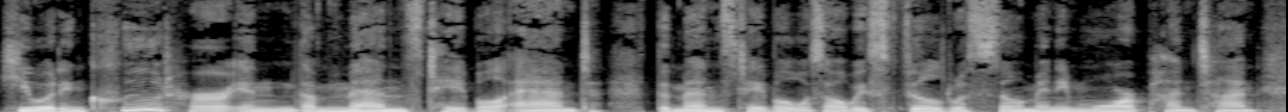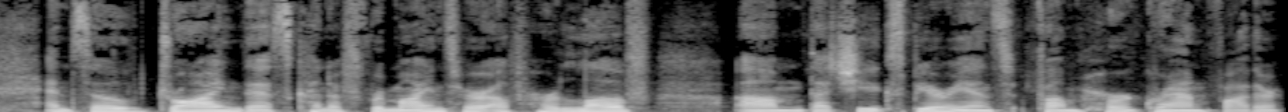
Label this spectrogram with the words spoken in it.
he would include her in the men's table, and the men's table was always filled with so many more panchan. And so drawing this kind of reminds her of her love um, that she experienced from her grandfather.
